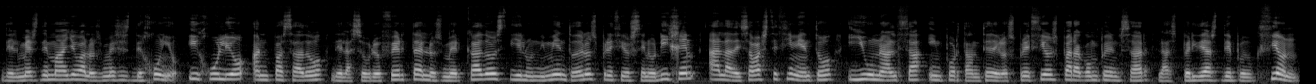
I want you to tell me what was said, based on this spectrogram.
del mes de mayo a los meses de junio y julio, han pasado de la sobreoferta en los mercados y el hundimiento de los precios en origen a la desabastecimiento y un alza importante de los precios para compensar las pérdidas de producción.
